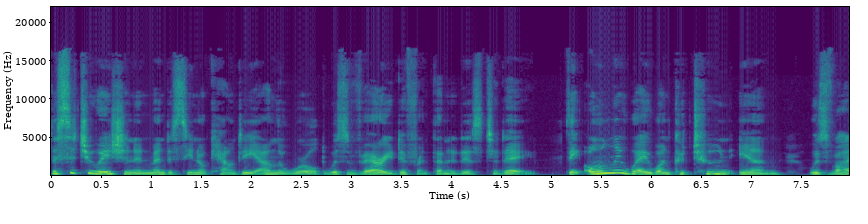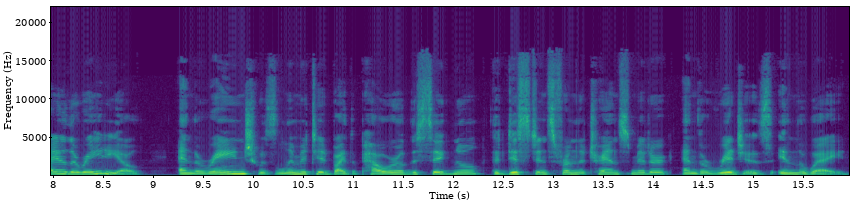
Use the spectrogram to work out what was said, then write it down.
the situation in Mendocino County and the world was very different than it is today. The only way one could tune in was via the radio, and the range was limited by the power of the signal, the distance from the transmitter, and the ridges in the way.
